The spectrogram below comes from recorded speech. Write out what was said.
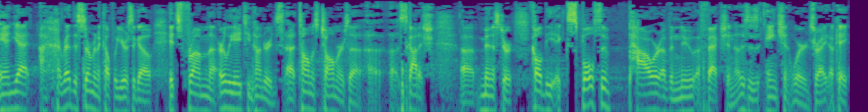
And yet, I read this sermon a couple years ago. It's from the early 1800s. Uh, Thomas Chalmers, a, a, a Scottish uh, minister, called The Expulsive Power of a New Affection. Now, this is ancient words, right? Okay.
